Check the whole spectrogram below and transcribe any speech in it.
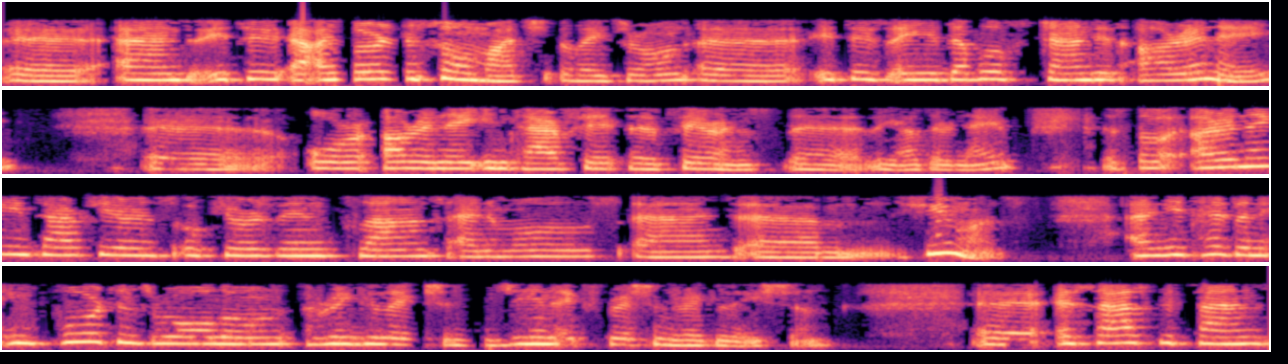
Uh, and it is, I learned so much later on. Uh, it is a double-stranded RNA uh, or RNA interference, uh, the other name. So RNA interference occurs in plants, animals, and um, humans. And it has an important role on regulation, gene expression regulation. Uh, cell's defense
